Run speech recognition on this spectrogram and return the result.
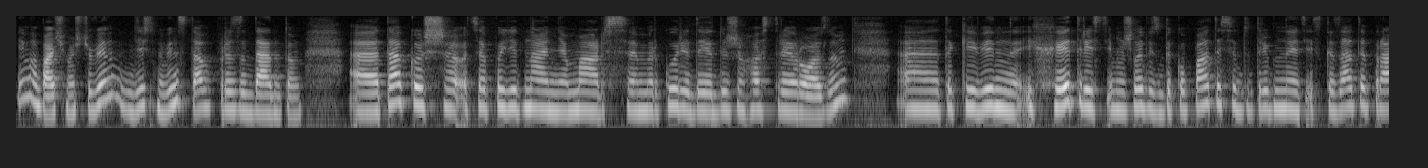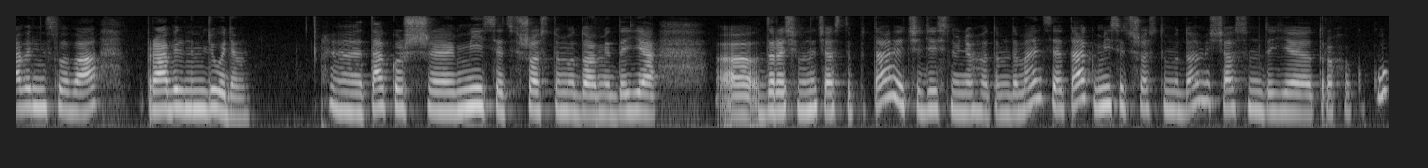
І ми бачимо, що він дійсно він став президентом. Е, Також оце поєднання Марс Меркурій дає дуже гострий розум. Е, Такий він і хитрість, і можливість докопатися до дрібниць і сказати правильні слова правильним людям. Також місяць в шостому домі дає. Е, До речі, мене часто питають, чи дійсно в нього там деменція. Так, місяць в шостому домі з часом дає трохи куку.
